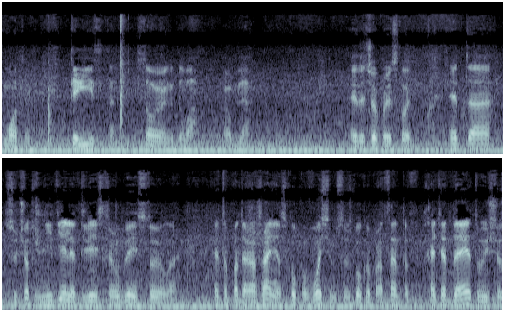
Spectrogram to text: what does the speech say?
Смотрим. 342 рубля. Это что происходит? Это с учетом неделя 200 рублей стоило. Это подорожание сколько? 80 сколько процентов? Хотя до этого еще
